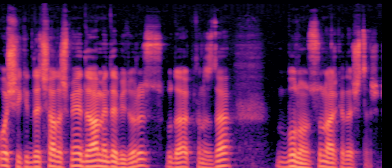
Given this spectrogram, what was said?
o şekilde çalışmaya devam edebiliyoruz. Bu da aklınızda bulunsun arkadaşlar.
